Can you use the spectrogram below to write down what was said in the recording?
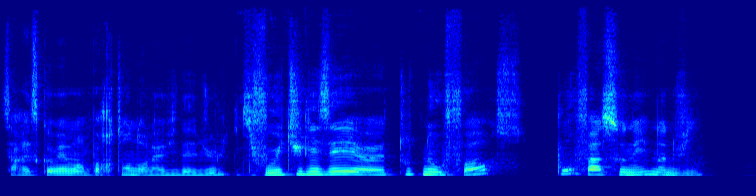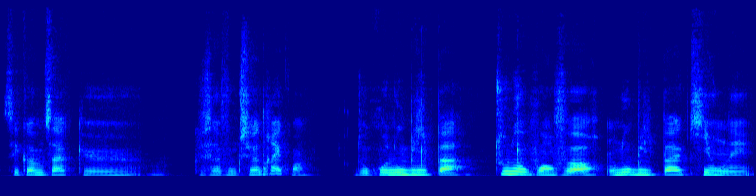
ça reste quand même important dans la vie d'adulte. Il faut utiliser euh, toutes nos forces pour façonner notre vie. C'est comme ça que, que ça fonctionnerait, quoi. Donc on n'oublie pas tous nos points forts, on n'oublie pas qui on est.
